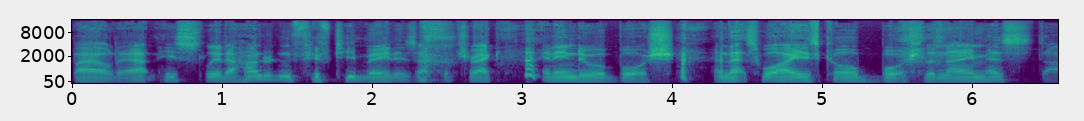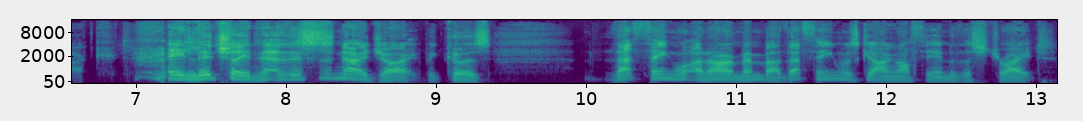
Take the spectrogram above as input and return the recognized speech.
bailed out. He slid 150 metres up the track and into a bush. And that's why he's called Bush. The name has stuck. He literally, now this is no joke because that thing, and I remember that thing was going off the end of the straight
